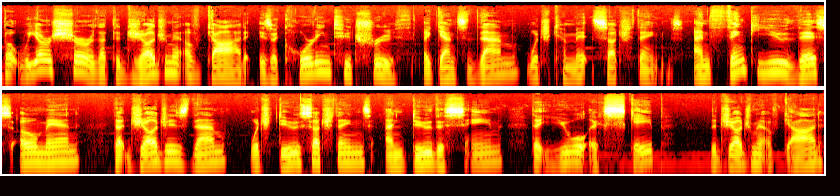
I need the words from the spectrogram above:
But we are sure that the judgment of God is according to truth against them which commit such things. And think you this, O man, that judges them which do such things and do the same, that you will escape the judgment of God?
